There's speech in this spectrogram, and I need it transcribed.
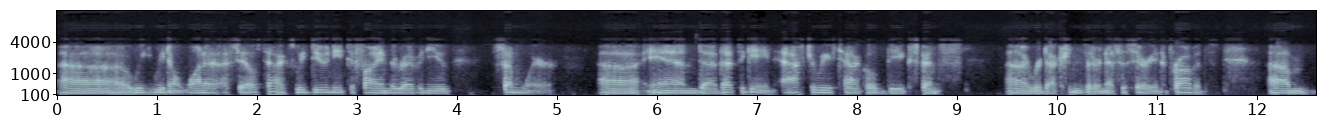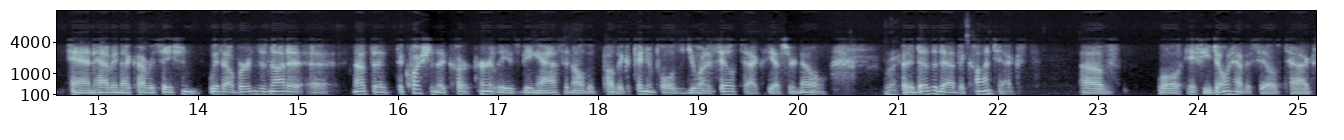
uh, we we don't want a, a, sales tax. We do need to find the revenue somewhere, uh, and uh, that's again after we've tackled the expense uh, reductions that are necessary in the province. Um, and having that conversation with Albertans is not a, a not the, the question that currently is being asked in all the public opinion polls. Do you want a sales tax? Yes or no? Right. But it doesn't add the context of well, if you don't have a sales tax,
